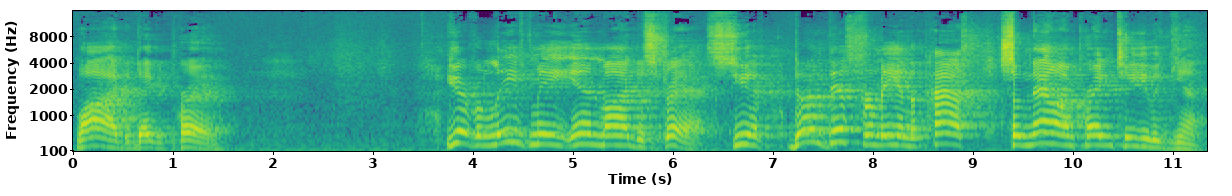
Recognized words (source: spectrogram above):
Why did David pray? You have relieved me in my distress. You have done this for me in the past, so now I'm praying to you again.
